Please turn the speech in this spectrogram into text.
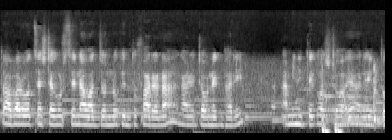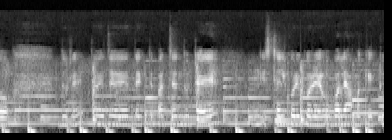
তো আবার ও চেষ্টা করছে নেওয়ার জন্য, কিন্তু পারে না। গাড়িটা অনেক ভারী। আমি নিতে কষ্ট হয় আর এই তো দূরে। তো এই যে দেখতে পাচ্ছেন দুটায় স্টাইল করে করে ও বলে, আমাকে একটু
